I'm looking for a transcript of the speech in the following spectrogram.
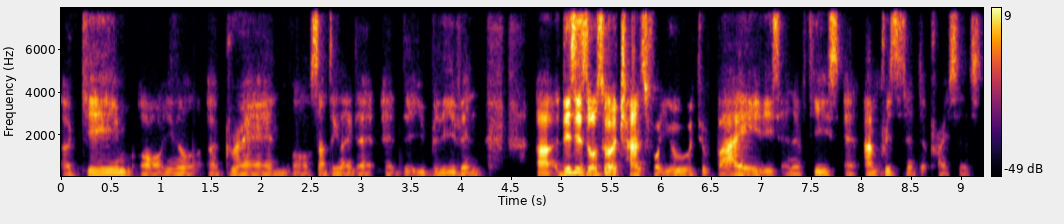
a game or you know a brand or something like that that you believe in, uh, this is also a chance for you to buy these NFTs at unprecedented prices.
